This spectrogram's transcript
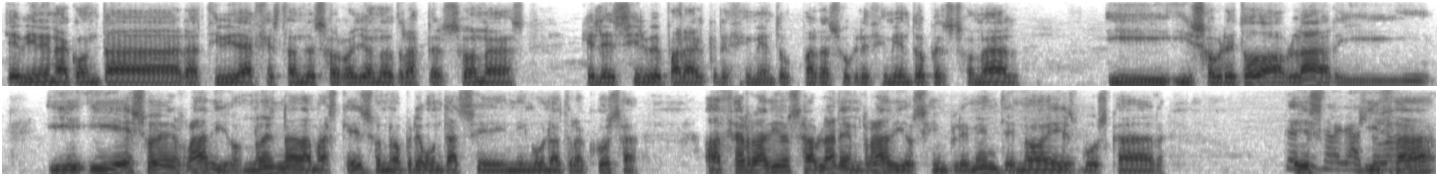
te vienen a contar actividades que están desarrollando otras personas, que les sirve para el crecimiento, para su crecimiento personal y, y sobre todo hablar. Y, y- y eso es radio, no es nada más que eso, no preguntarse ninguna otra cosa. Hacer radio es hablar en radio simplemente, no es buscar, es quizá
